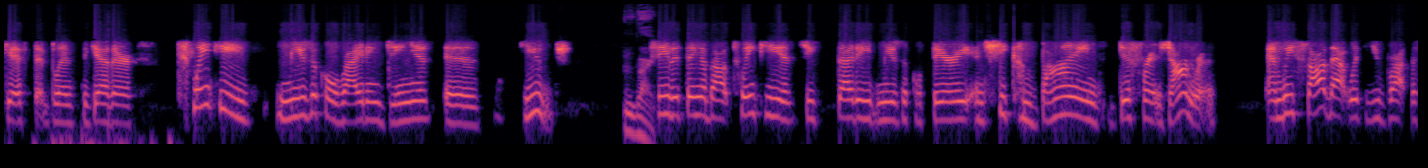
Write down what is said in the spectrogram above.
gift that blends together, Twinkie's musical writing genius is huge. Right. See, the thing about Twinkie is she studied musical theory and she combined different genres. And we saw that with You Brought the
